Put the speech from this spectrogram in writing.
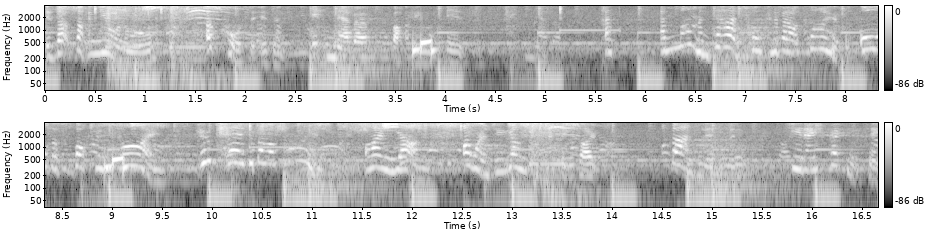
is that something new on the wall? Of course it isn't. It never fucking is. And, and Mum and Dad talking about science all the fucking time. Who cares about science? I'm young. I want to do young things like vandalism and teenage pregnancy.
